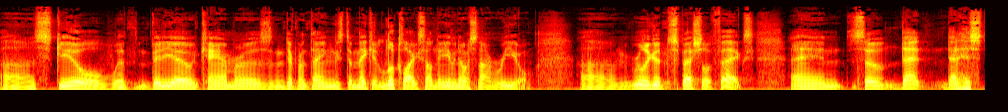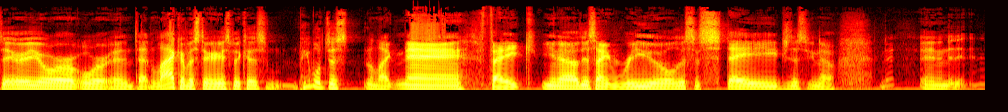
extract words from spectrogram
uh, skill with video cameras and different things to make it look like something even though it's not real. Um, really good special effects, and so that that hysteria or or that lack of hysteria is because people just like nah, fake. You know, this ain't real. This is staged. This you know, and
